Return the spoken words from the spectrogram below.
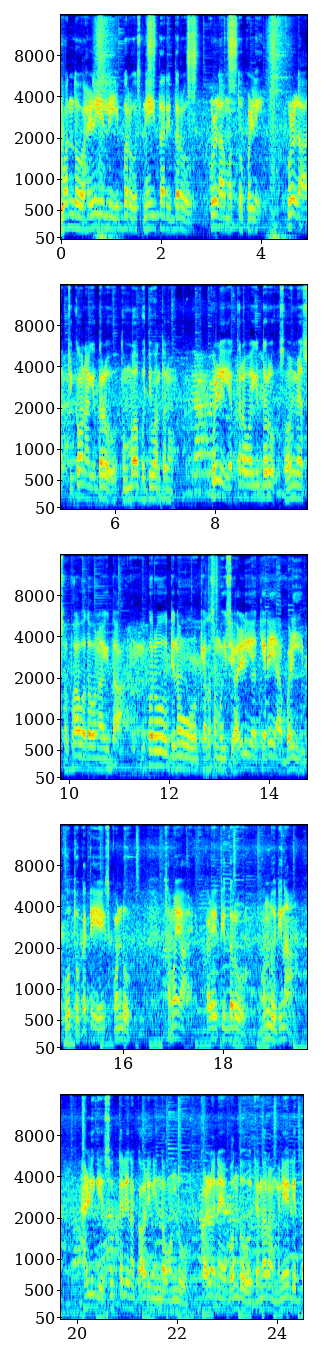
ಒಂದು ಹಳ್ಳಿಯಲ್ಲಿ ಇಬ್ಬರು ಸ್ನೇಹಿತರಿದ್ದರು. ಕುಳ್ಳ ಮತ್ತು ಕುಳ್ಳಿ. ಕುಳ್ಳ ಚಿಕ್ಕವನಾಗಿದ್ದರೂ ತುಂಬ ಬುದ್ಧಿವಂತನು. ಕೊಳ್ಳಿ ಎತ್ತರವಾಗಿದ್ದರೂ ಸೌಮ್ಯ ಸ್ವಭಾವದವನಾಗಿದ್ದ. ಇಬ್ಬರೂ ದಿನವೂ ಕೆಲಸ ಮುಗಿಸಿ ಹಳ್ಳಿಯ ಕೆರೆಯ ಬಳಿ ಕೂತು ಕತೆ ಹೇಳಿಸಿಕೊಂಡು ಸಮಯ ಕಳೆಯುತ್ತಿದ್ದರು. ಒಂದು ದಿನ ಹಳ್ಳಿಗೆ ಸುತ್ತಲಿನ ಕಾಡಿನಿಂದ ಒಂದು ಕಳ್ಳನೆ ಬಂದು ಜನರ ಮನೆಯಲ್ಲಿದ್ದ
